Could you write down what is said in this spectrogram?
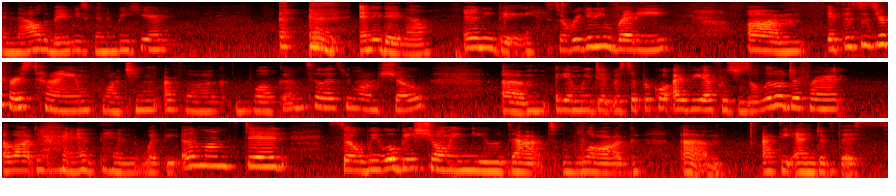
And now the baby's gonna be here any day now. any day. So we're getting ready. Um, if this is your first time watching our vlog, welcome to Lez Be Moms Show. Um, again, we did reciprocal IVF, which is a little different, a lot different than what the other moms did. So we will be showing you that vlog um, at the end of this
